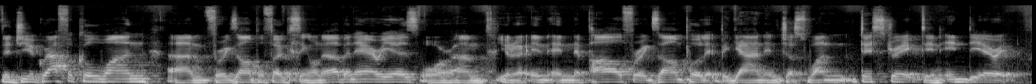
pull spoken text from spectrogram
The geographical one, um, for example, focusing on urban areas, or um, you know, in, in Nepal, for example, it began in just one district. In India, it,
